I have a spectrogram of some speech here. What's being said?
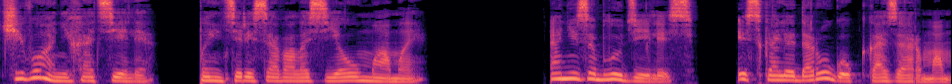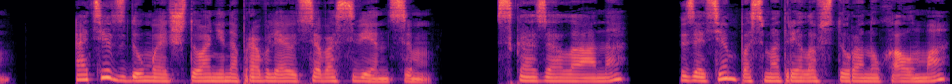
«Чего они хотели?» – поинтересовалась я у мамы. Они заблудились, искали дорогу к казармам. Отец думает, что они направляются в Освенцим, сказала она, затем посмотрела в сторону холма,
